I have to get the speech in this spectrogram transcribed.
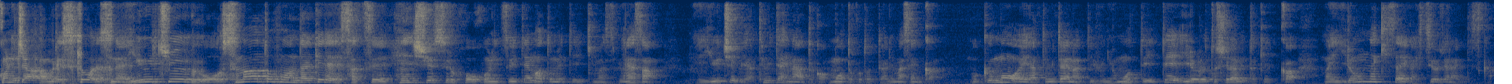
こんにちは、アブです。今日はですね、YouTube をスマートフォンだけで撮影、編集する方法についてまとめていきます。皆さん、YouTube やってみたいなとか思ったことってありませんか？僕もやってみたいなっていうふうに思っていて、いろいろと調べた結果、まあ、いろんな機材が必要じゃないですか。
